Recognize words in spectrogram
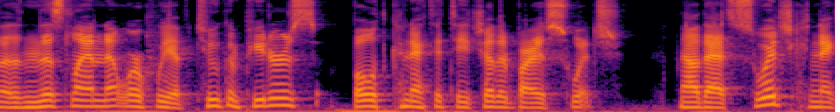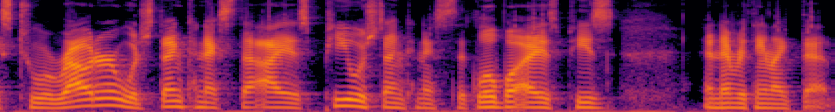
In this LAN network, we have two computers, both connected to each other by a switch. Now that switch connects to a router, which then connects to the ISP, which then connects to the global ISPs and everything like that.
